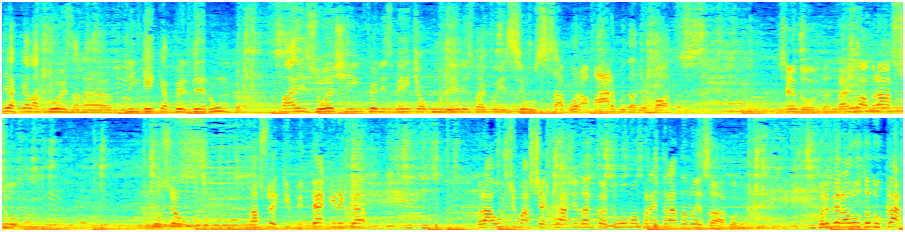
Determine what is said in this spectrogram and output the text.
e aquela coisa, né? Ninguém quer perder nunca. Mas hoje, infelizmente, algum deles vai conhecer o sabor amargo da derrota. Sem dúvida. Tá aí um abraço no seu, na sua equipe técnica para a última checagem da Catwoman para entrada no hexágono. Primeira luta do kart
